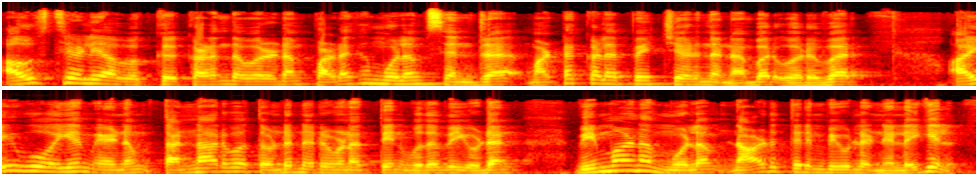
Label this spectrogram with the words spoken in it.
ஆஸ்திரேலியாவுக்கு கடந்த வருடம் படகு மூலம் சென்ற மட்டக்களப்பைச் சேர்ந்த நபர் ஒருவர். ஐஓஎம் எனும் தன்னார்வ தொண்டு நிறுவனத்தின் உதவியுடன் விமானம் மூலம் நாடு திரும்பியுள்ள நிலையில்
